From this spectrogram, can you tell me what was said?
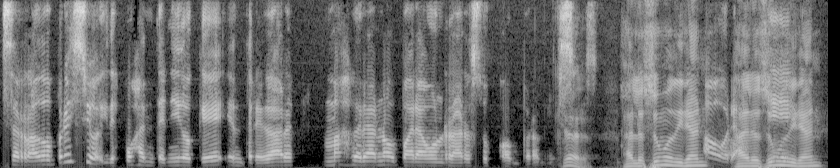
cerrado precio y después han tenido que entregar más grano para honrar sus compromisos. Claro. A lo sumo dirán, a lo sumo eh, dirán,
